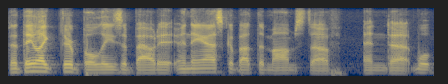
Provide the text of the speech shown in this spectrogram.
that they like they're bullies about it and they ask about the mom stuff and uh well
